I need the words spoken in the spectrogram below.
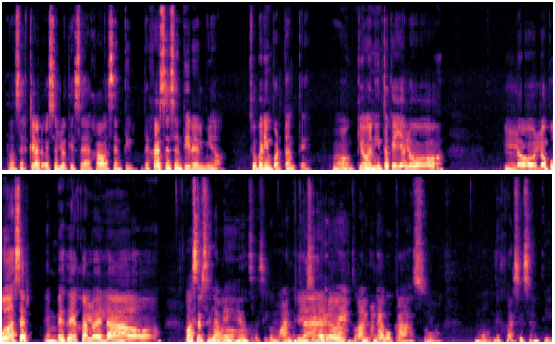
Entonces, claro, eso es lo que se dejaba sentir. Dejarse sentir el miedo. Súper importante. Como, qué bonito que ella lo, lo, lo pudo hacer en vez de dejarlo de lado. O hacerse la No. mensa, así como, ay, no Claro. esto, ay, no le hago caso. Como dejarse sentir.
